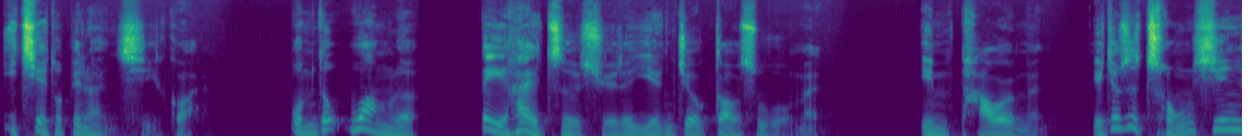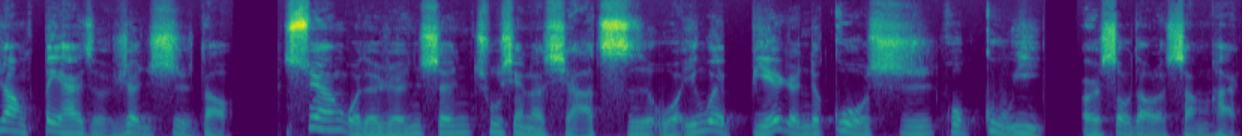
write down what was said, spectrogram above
一切都变得很奇怪，我们都忘了被害者学的研究告诉我们，empowerment，也就是重新让被害者认识到，虽然我的人生出现了瑕疵，我因为别人的过失或故意而受到了伤害，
